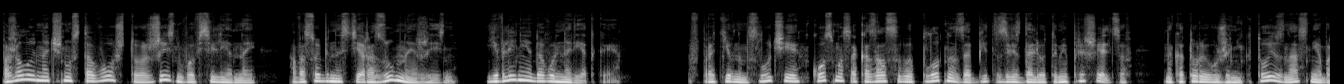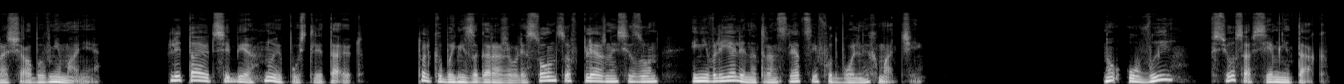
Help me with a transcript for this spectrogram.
Пожалуй, начну с того, что жизнь во Вселенной, а в особенности разумная жизнь, явление довольно редкое. В противном случае космос оказался бы плотно забит звездолетами пришельцев, на которые уже никто из нас не обращал бы внимания. Летают себе, ну и пусть летают. Только бы не загораживали солнце в пляжный сезон и не влияли на трансляции футбольных матчей. Но, увы, все совсем не так.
